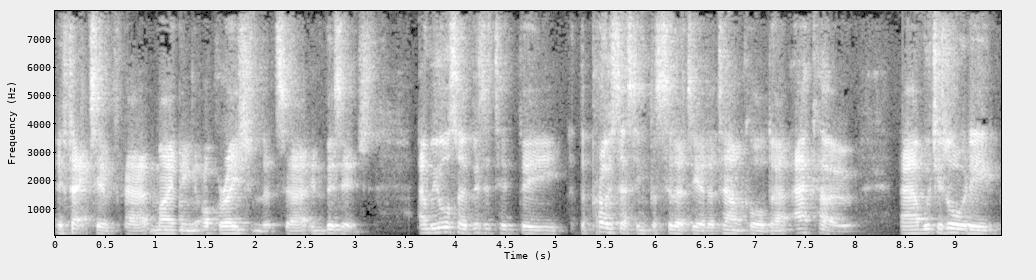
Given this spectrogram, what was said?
effective uh, mining operation that's uh, envisaged. And we also visited the, the processing facility at a town called uh, Akko, uh, which is already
